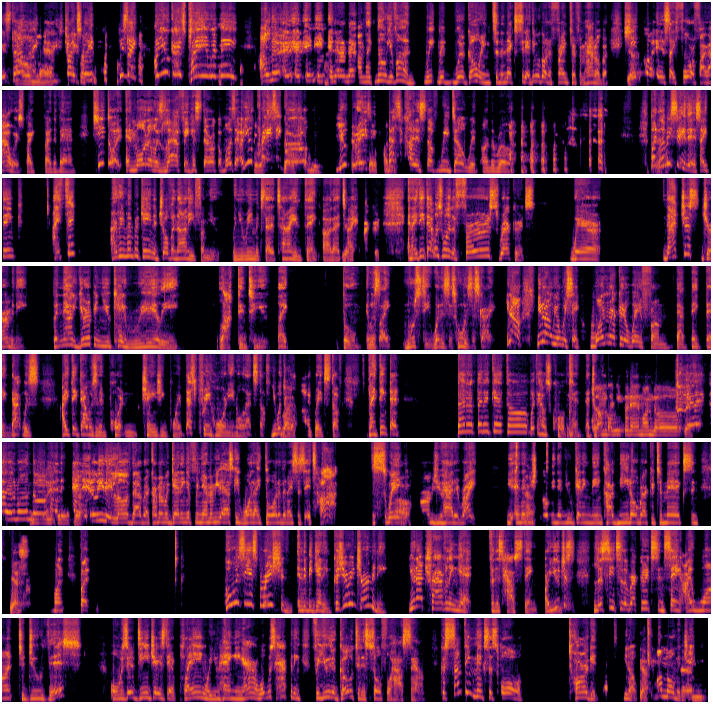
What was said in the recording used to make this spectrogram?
it's not Oh, like man. that. He's trying to explain. He's like, "Are you guys playing with me?" I'll never. And and and, and, then I'm, not- I'm like, "No, Yvonne, we we we're going to the next city. I think we're going to Frankfurt from Hanover." She Yeah. thought, and it's like four or five hours by by the van. She thought, and Mona was laughing hysterical. Mona's like, "Are you It crazy, girl? You crazy?" so. That's the kind of stuff we dealt with on the road. but let me say this. I think, I think I remember getting a Giovanni from you when you remixed that Italian thing, uh, that Yeah. Italian record. And I think that was one of the first records where not just Germany, but now Europe and UK really locked into you. Like, boom. It was like, Mousse T, what is this? Who is this guy? You know, you know how we always say one record away from that big thing. That was, I think that was an important changing point. That's pre-horny and all that stuff. You were doing Right. a lot of great stuff, but I think that. Ghetto. What the hell's it called again? That. L'Ombelico del Mondo. Yeah. El Mundo. And, and Yeah. Italy, they love that record. I remember getting it from you. I remember you asking what I thought of it. And I says, it's hot. The swing, Wow. the drums, you had it right. You, and then Yeah. you showed me that you getting the incognito record to mix and Yes. one. But who was the inspiration in the beginning? Because you're in Germany. You're not traveling yet for this house thing. Are you Mm. just listening to the records and saying, I want to do this? Or was there DJs there playing? Were you hanging out? What was happening for you to go to this soulful house sound? Because something makes us all target, you know, Yeah. one moment. Um,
